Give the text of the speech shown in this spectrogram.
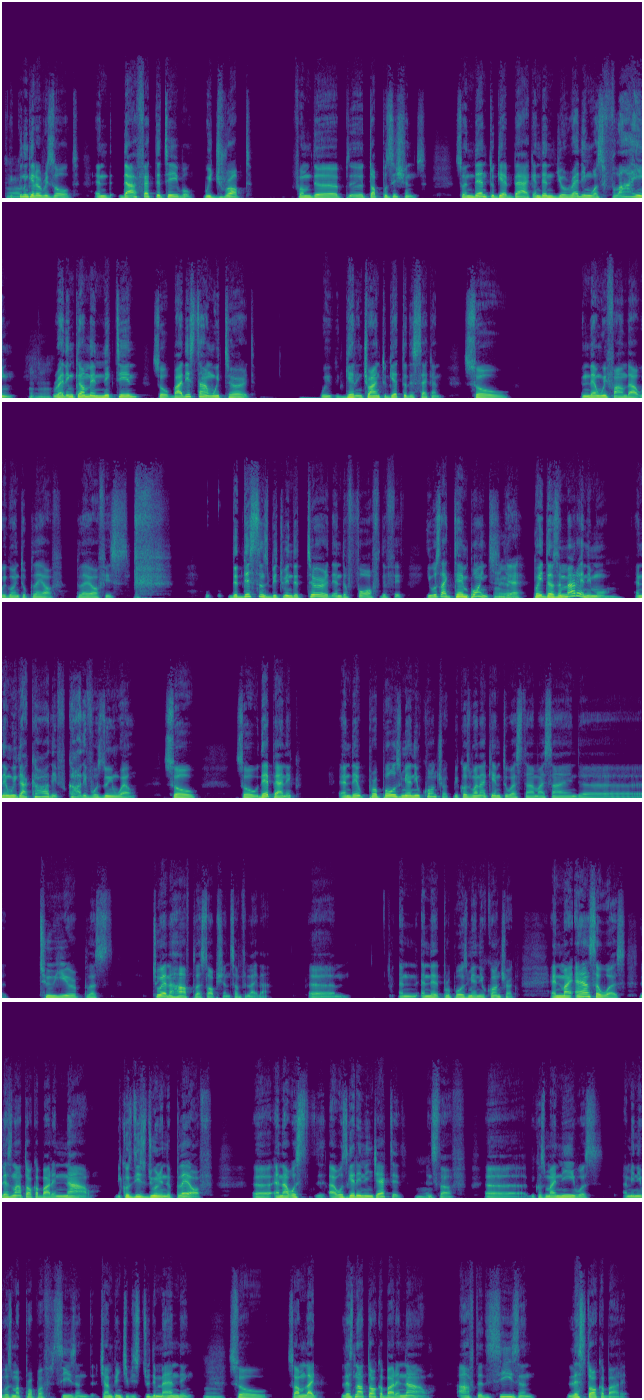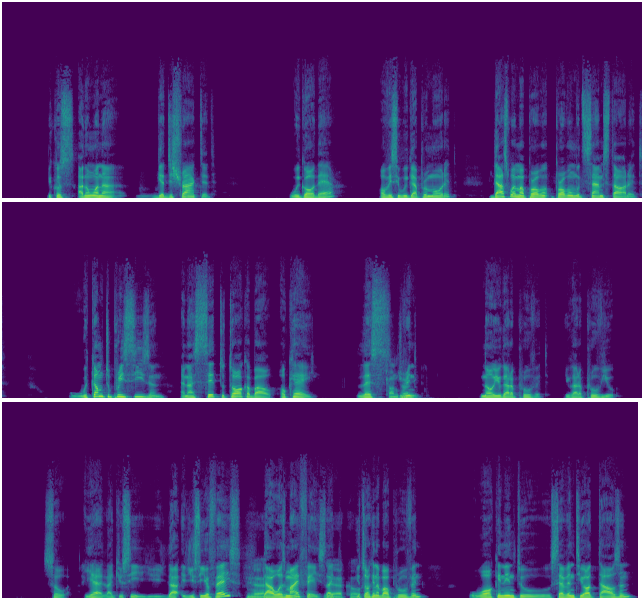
They couldn't get a result, and that affected the table. We dropped from the uh, top positions. So and then to get back, and then your Reading was flying. Reading come and nicked in. So by this time we third. We getting trying to get to the second. So and then we found out we're going to playoff. Playoff is the distance between the third and the fourth, the fifth. It was like 10 points. Yeah. Yeah. But it doesn't matter anymore. Mm. And then we got Cardiff. Cardiff was doing well. So so they panic and they proposed me a new contract because when I came to West Ham, I signed uh, two year plus two and a half plus option, something like that. Um, and and they proposed me a new contract. And my answer was, let's not talk about it now because this is during the playoff. Uh, and I was I was getting injected Mm. and stuff uh, because my knee was. I mean, it was my proper season. The championship is too demanding. Mm. So so I'm like, let's not talk about it now. After the season, let's talk about it. Because I don't wanna get distracted. We go there. Obviously, we got promoted. That's where my problem problem with Sam started. We come to preseason and I sit to talk about, okay, let's Contract. no, you gotta prove it. You gotta prove you. So yeah, like you see, you, that you see your face. Yeah. That was my face. Like Yeah, you're talking about proving, walking into seventy odd thousand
